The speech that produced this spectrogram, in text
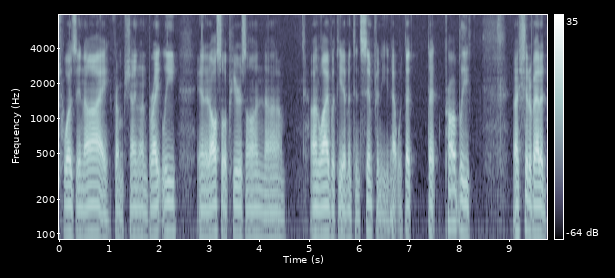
Twas in I from Shine On Brightly, and it also appears on uh, on Live with the Edmonton Symphony. That would that that probably I should have added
